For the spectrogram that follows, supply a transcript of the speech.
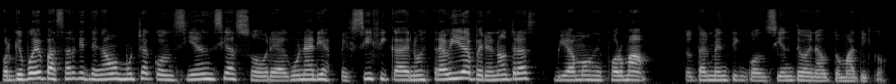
Porque puede pasar que tengamos mucha conciencia sobre algún área específica de nuestra vida, pero en otras vivamos de forma totalmente inconsciente o en automático.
